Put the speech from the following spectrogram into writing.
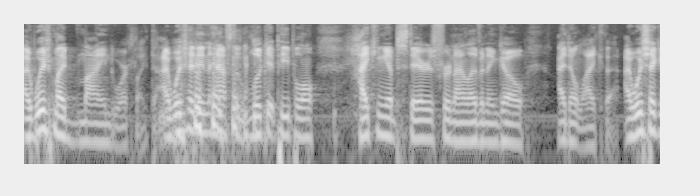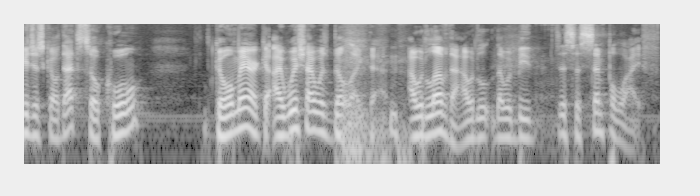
I wish my mind worked like that. I wish I didn't have to look at people hiking upstairs for 9/11 and go, I don't like that. I wish I could just go, that's so cool. Go America. I wish I was built like that. I would love that. I would that would be just a simple life.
